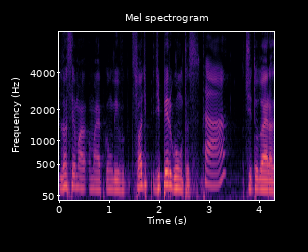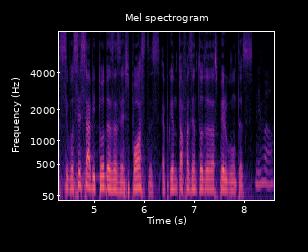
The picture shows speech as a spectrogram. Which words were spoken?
Lancei uma, uma época um livro só de, de perguntas. Tá. O título era Se você sabe todas as respostas, é porque não está fazendo todas as perguntas. Animal.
